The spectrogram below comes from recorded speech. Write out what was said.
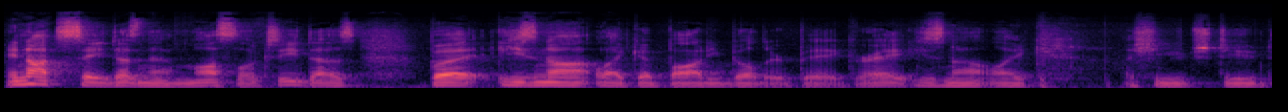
And not to say he doesn't have muscle because he does, but he's not like a bodybuilder big, right? He's not like a huge dude.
